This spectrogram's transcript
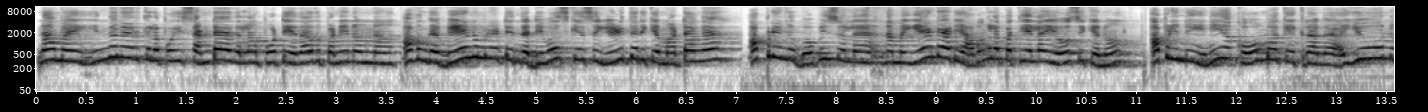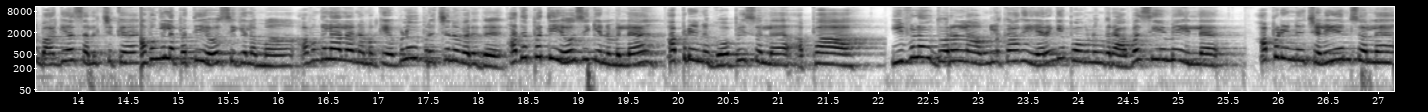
நாம இந்த நேரத்துல போய் சண்டை அதெல்லாம் போட்டு ஏதாவது பண்ணினோம்னா அவங்க வேணும்னுட்டு இந்த டிவோர்ஸ் கேஸை இழுத்தடிக்க மாட்டாங்க? அப்படின்னு கோபி சொல்ல நம்ம ஏன் டாடி அவங்கள பத்தி எல்லாம் யோசிக்கணும்? அப்படின்னு இனியா கோவமா கேக்குறாங்க. ஐயோன்னு பாக்யா சலிச்சுக்க. அவங்கள பத்தி யோசிக்கலமா அவங்களால நமக்கு எவ்வளவு பிரச்சனை வருது? அத பத்தி யோசிக்கணும் இல்ல அப்படின்னு கோபி சொல்ல அப்பா இவ்வளவு தூரம் நான் அவங்களுக்காக இறங்கி போகணுங்கிற அவசியமே இல்லை. அப்படின்னு செழியன் சொல்ல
